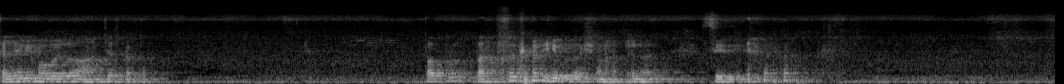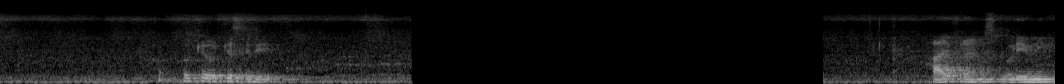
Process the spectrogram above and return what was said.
కళ్యాణి మొబైల్లో ఆన్ చేసి పెడతాం. పప్పు పర్పుల్ కానీ లక్షణం అంటున్నారు Siri. Okay okay Siri. Hi friends good evening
